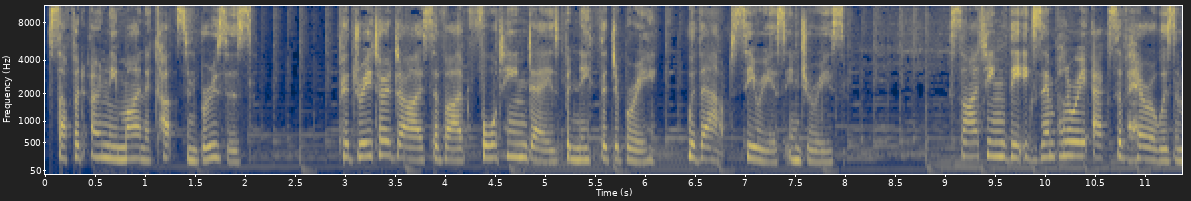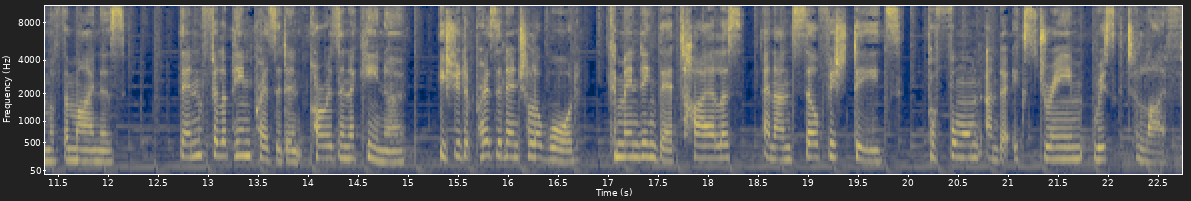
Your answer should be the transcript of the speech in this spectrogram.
suffered only minor cuts and bruises. Pedrito Dai survived 14 days beneath the debris without serious injuries. Citing the exemplary acts of heroism of the miners, then Philippine President Corazon Aquino issued a presidential award commending their tireless and unselfish deeds performed under extreme risk to life.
